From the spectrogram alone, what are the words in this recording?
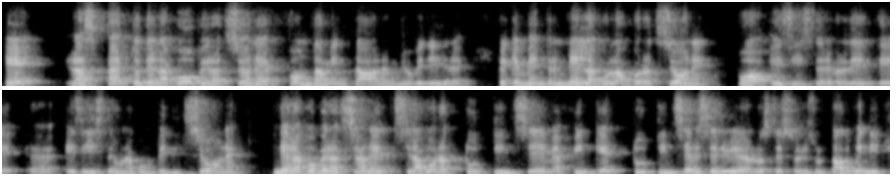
E l'aspetto della cooperazione è fondamentale a mio vedere, perché mentre nella collaborazione può esistere, praticamente eh, esiste una competizione, nella cooperazione si lavora tutti insieme affinché tutti insieme si arrivi allo stesso risultato. Quindi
